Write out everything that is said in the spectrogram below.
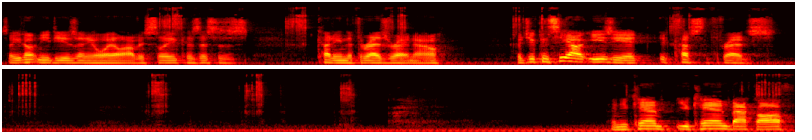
So you don't need to use any oil, obviously, because this is cutting the threads right now. But you can see how easy it, it cuts the threads. And you can, you can back off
